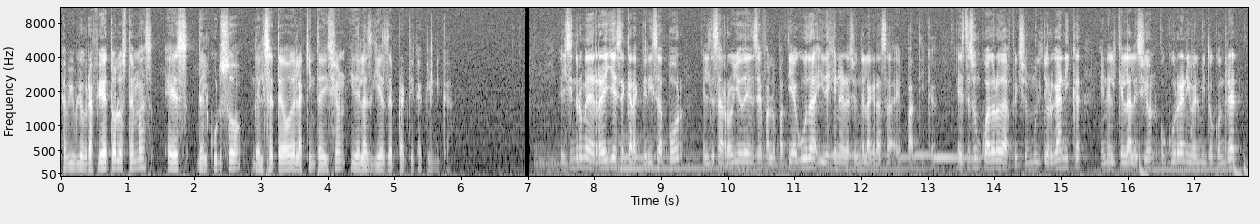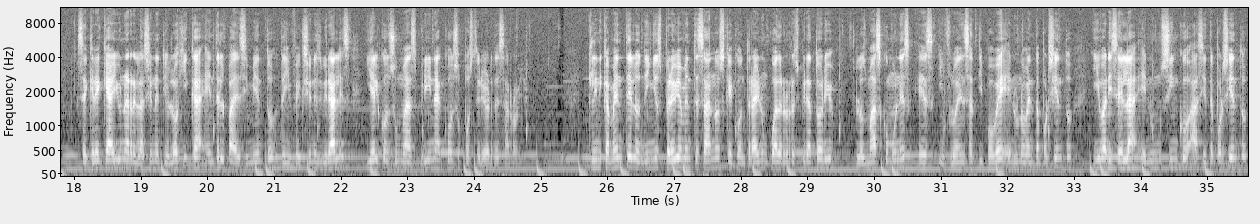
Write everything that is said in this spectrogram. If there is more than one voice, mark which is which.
Speaker 1: La bibliografía de todos los temas es del curso del CTO de la quinta edición y de las guías de práctica clínica. El síndrome de Reyes se caracteriza por el desarrollo de encefalopatía aguda y degeneración de la grasa hepática. Este es un cuadro de afección multiorgánica en el que la lesión ocurre a nivel mitocondrial. Se cree que hay una relación etiológica entre el padecimiento de infecciones virales y el consumo de aspirina con su posterior desarrollo. Clínicamente, los niños previamente sanos que contraen un cuadro respiratorio, los más comunes es influenza tipo B en un 90% y varicela en un 5 a 7%.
